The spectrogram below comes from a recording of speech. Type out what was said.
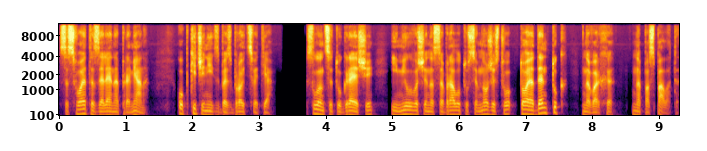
със своята зелена премяна, обкичени с безброй цветя. Слънцето грееше и милваше на събралото се множество тоя ден тук, на върха, на паспалата.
